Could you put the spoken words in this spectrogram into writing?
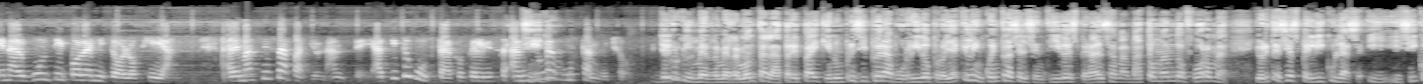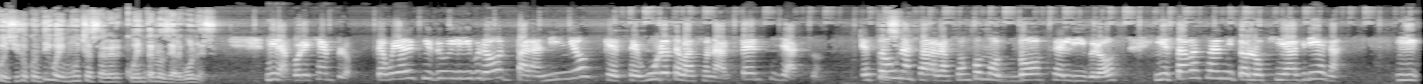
en algún tipo de mitología. Además es apasionante. ¿A ti te gusta, José Luis? A mí Sí. me gusta mucho. Yo creo que me, me remonta a la prepa y que en un principio era aburrido, pero ya que le encuentras el sentido, esperanza, va, va tomando forma. Y ahorita decías películas, y, y sí coincido contigo, hay muchas, a ver, cuéntanos de algunas. Mira, por ejemplo, te voy a decir de un libro para niños que seguro te va a sonar, Percy Jackson. Es toda una saga, son como 12 libros y está basada en mitología griega. Y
